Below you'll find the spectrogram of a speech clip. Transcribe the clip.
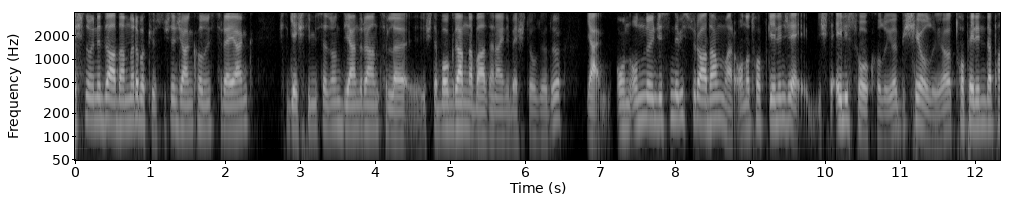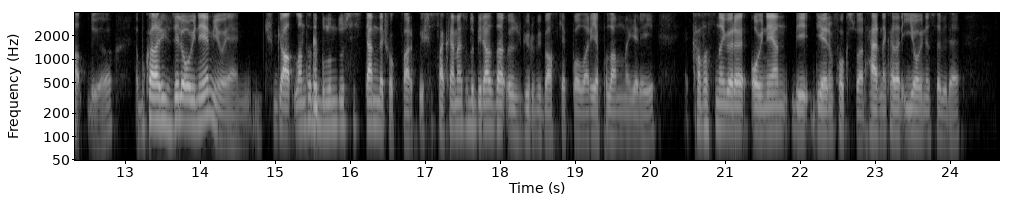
içinde oynadığı adamlara bakıyorsun. İşte John Collins, Trae Young, işte geçtiğimiz sezon DeAndre Hunter'la, işte Bogdan'la bazen aynı 5'te oluyordu. Ya on- onun öncesinde bir sürü adam var. Ona top gelince işte eli soğuk oluyor, bir şey oluyor, top elinde patlıyor. Ya bu kadar yüzdeli oynayamıyor yani. Çünkü Atlanta'da bulunduğu sistem de çok farklı. İşte Sacramento'da biraz daha özgür bir basketbol var yapılanma gereği. Kafasına göre oynayan bir De'Aaron Fox var. Her ne kadar iyi oynasa bile.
